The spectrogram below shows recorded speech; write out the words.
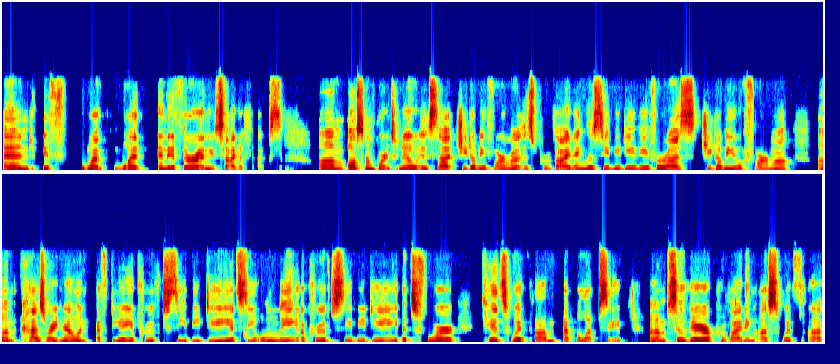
and if what, what and if there are any side effects. Um, also important to know is that GW Pharma is providing the CBDV for us. GW Pharma um, has right now an FDA approved CBD. It's the only approved CBD. It's for kids with um, epilepsy. Um, so they're providing us with uh,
